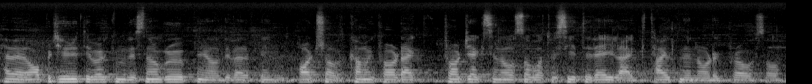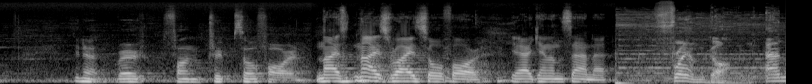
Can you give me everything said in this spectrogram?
have an opportunity working with the Snow Group, you know, developing parts of coming product projects and also what we see today like Titan and Nordic Pro. So you know, very fun trip so far. Nice, nice ride so far. Yeah, I can understand that. Framgång and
